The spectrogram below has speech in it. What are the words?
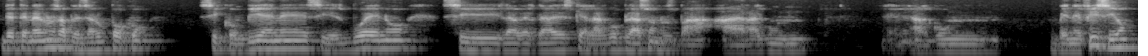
detenernos a pensar un poco si conviene, si es bueno, si la verdad es que a largo plazo nos va a dar algún eh, algún beneficio.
